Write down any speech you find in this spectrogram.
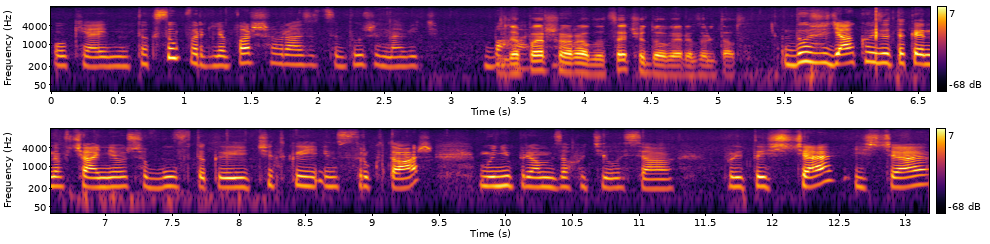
Окей, ну так супер. Для першого разу це дуже навіть багато. Для першого разу це чудовий результат. Дуже дякую за таке навчання, що був такий чіткий інструктаж. Мені прям захотілося прийти ще і ще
